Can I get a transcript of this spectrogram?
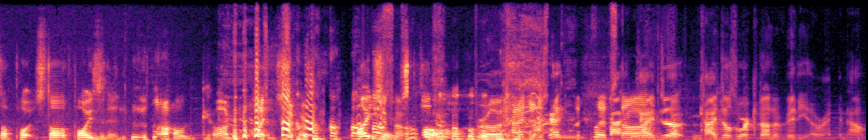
Stop po- stop poisoning. oh god, Kaiju, Kaiju, stop. Bro. Kaijo, Kaijo's working on a video right now.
